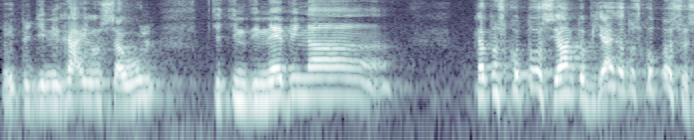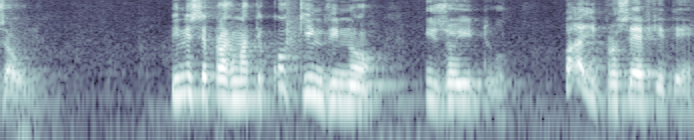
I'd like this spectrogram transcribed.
Ε, τον κυνηγάει ο Σαούλ και κινδυνεύει να, να τον σκοτώσει. Αν τον πιάσει θα τον σκοτώσει ο Σαούλ. Είναι σε πραγματικό κίνδυνο η ζωή του. Πάλι προσεύχεται.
